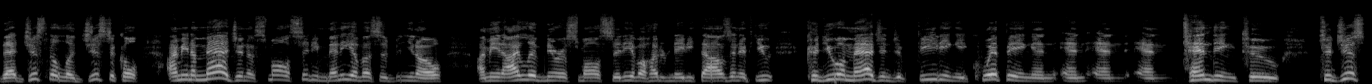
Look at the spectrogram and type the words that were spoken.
that just the logistical. I mean, imagine a small city. Many of us, have, you know, I mean, I live near a small city of 180,000. If you could, you imagine feeding, equipping, and and and and tending to to just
